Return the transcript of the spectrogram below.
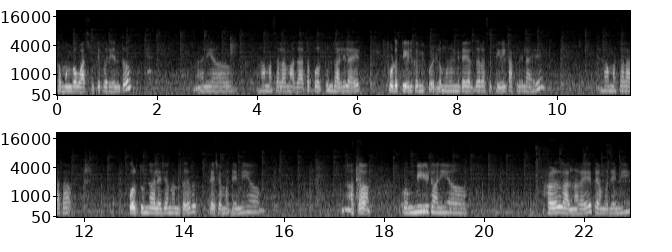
खमंग वास सुटेपर्यंत आणि हा मसाला माझा आता परतून झालेला आहे. थोडं तेल कमी पडलं म्हणून मी त्याच्यात जरासं तेल टाकलेलं आहे. हा मसाला आता परतून झाल्याच्यानंतर त्याच्यामध्ये मी आता मीठ आणि हळद घालणार आहे. त्यामध्ये मी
